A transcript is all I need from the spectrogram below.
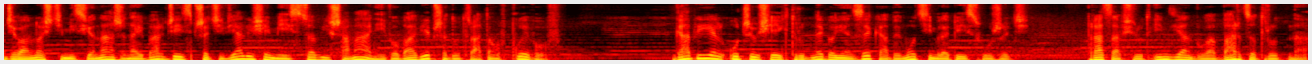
Działalności misjonarzy najbardziej sprzeciwiali się miejscowi szamani w obawie przed utratą wpływów. Gabriel uczył się ich trudnego języka, by móc im lepiej służyć. Praca wśród Indian była bardzo trudna.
